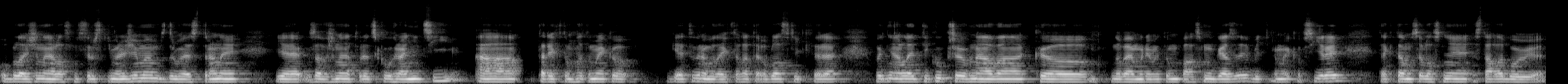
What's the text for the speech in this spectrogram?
obležené vlastně syrským režimem, z druhé strany je uzavřené tureckou hranicí a tady v tomhle jako getu nebo tady v této oblasti, které hodně analytiků přirovnává k novému, dejme tomu, pásmu Gazy, byť jenom jako v Sýrii, tak tam se vlastně stále bojuje.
